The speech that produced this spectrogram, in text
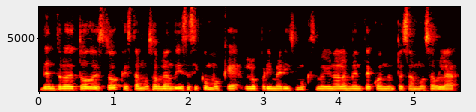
dentro de todo esto que estamos hablando y es así como que lo primerísimo que se me vino a la mente cuando empezamos a hablar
